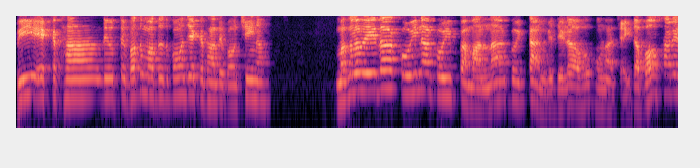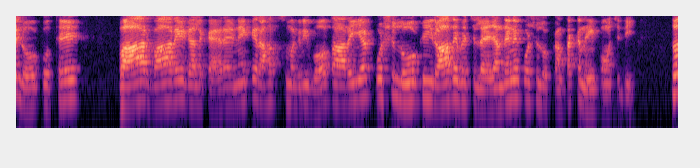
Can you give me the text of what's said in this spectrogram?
ਵੀ ਇੱਕ ਥਾਂ ਦੇ ਉੱਤੇ ਵੱਧ ਮਦਦ ਪਹੁੰਚੇ, ਇੱਕ ਥਾਂ ਤੇ ਪਹੁੰਚੀ ਨਾ। ਮਤਲਬ ਇਹਦਾ ਕੋਈ ਨਾ ਕੋਈ ਪੈਮਾਨਾ ਕੋਈ ਢੰਗ ਜਿਹੜਾ ਉਹ ਹੋਣਾ ਚਾਹੀਦਾ। ਬਹੁਤ ਸਾਰੇ ਲੋਕ ਉੱਥੇ ਬਾਰ-ਬਾਰ ਇਹ ਗੱਲ ਕਹਿ ਰਹੇ ਨੇ ਕਿ ਰਾਹਤ ਸਮੱਗਰੀ ਬਹੁਤ ਆ ਰਹੀ ਹੈ ਕੁਝ ਲੋਕ ਹੀ ਰਾਹ ਦੇ ਵਿੱਚ ਲੈ ਜਾਂਦੇ ਨੇ ਕੁਝ ਲੋਕਾਂ ਤੱਕ ਨਹੀਂ ਪਹੁੰਚਦੀ। ਤਾਂ।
